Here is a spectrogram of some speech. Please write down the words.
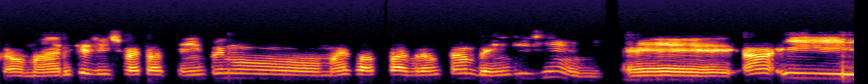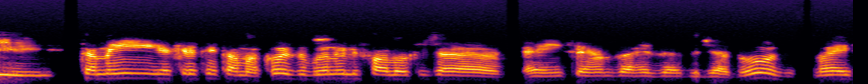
com a Mari, que a gente vai estar sempre no mais alto padrão também de higiene. É, ah, e também acrescentar uma coisa, o Bruno ele falou que já é, encerramos a reserva do dia 12, mas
